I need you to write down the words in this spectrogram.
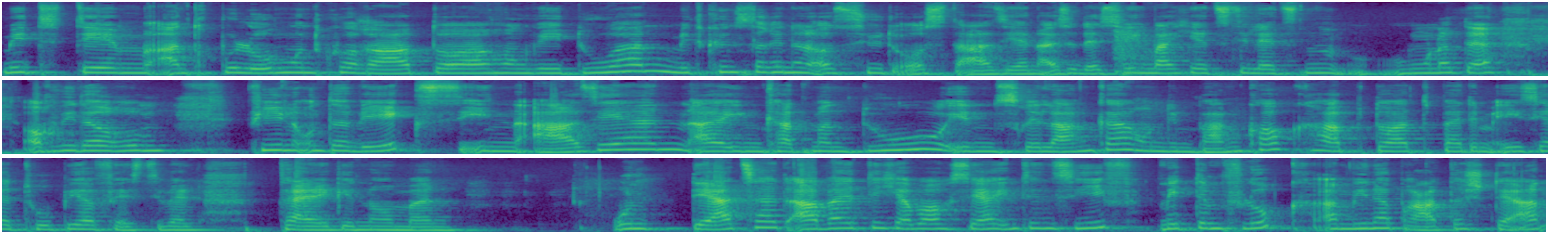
mit dem Anthropologen und Kurator Hongwei Duan mit Künstlerinnen aus Südostasien. Also deswegen war ich jetzt die letzten Monate auch wiederum viel unterwegs in Asien, äh, in Kathmandu, in Sri Lanka und in Bangkok, habe dort bei dem Asiatopia Festival teilgenommen. Und derzeit arbeite ich aber auch sehr intensiv mit dem Flug am Wiener Praterstern,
